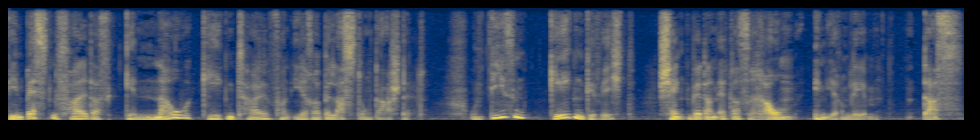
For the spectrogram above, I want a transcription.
die im besten Fall das genaue Gegenteil von Ihrer Belastung darstellt. Und diesem Gegengewicht schenken wir dann etwas Raum in ihrem Leben. Und das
